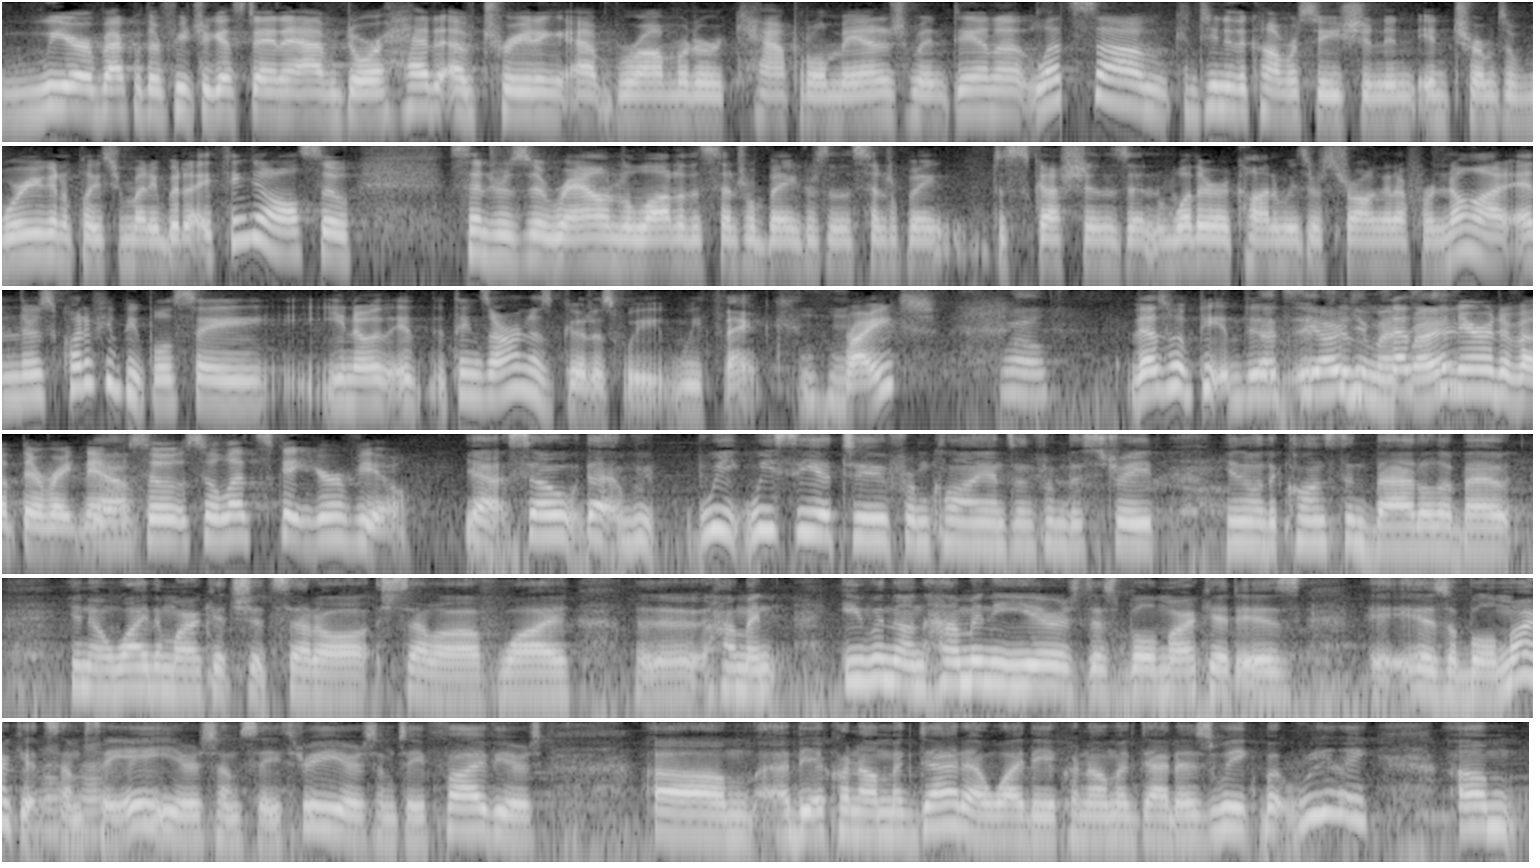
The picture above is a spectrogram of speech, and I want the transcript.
We are back with our featured guest, Diana Avigdor, head of trading at Barometer Capital Management. Diana, let's um, continue the conversation in, in terms of where you're going to place your money, but I think it also centers around a lot of the central bankers and the central bank discussions and whether economies are strong enough or not. And there's quite a few people say, you know, it, things aren't as good as we, we think, mm-hmm. right? Well, that's what pe- that's the argument, a, that's right? the narrative out there right now. Yeah. So, so let's get your view. Yeah, so that we, we, we see it too from clients and from the street, you know, the constant battle about, you know, why the market should set off, sell off, why, uh, how many, even on how many years this bull market is, is a bull market. Mm-hmm. Some say eight years, some say three years, some say five years. Um, the economic data, why the economic data is weak, but really, um,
